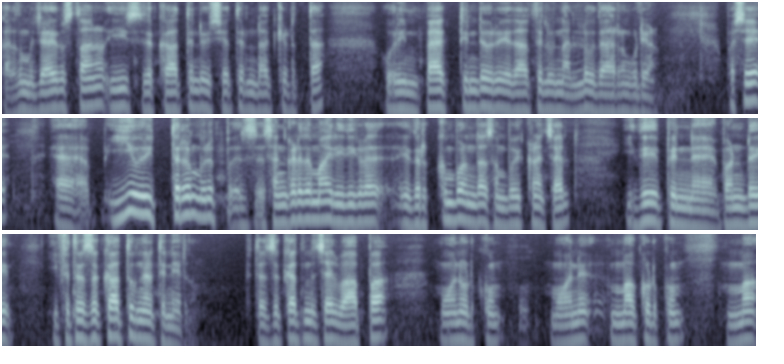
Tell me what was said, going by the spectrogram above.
കാരണം മുജാഹിദ് പ്രസ്ഥാനം ഈ സക്കാത്തിന്റെ വിഷയത്തിൽ ഉണ്ടാക്കിയെടുത്ത ഒരു ഇമ്പാക്റ്റിന്റെ ഒരു യഥാർത്ഥത്തിൽ ഒരു നല്ല ഉദാഹരണം കൂടിയാണ്. പക്ഷേ ഈ ഒരു ഇത്തരം ഒരു സംഘടിതമായ രീതികളെ എതിർക്കുമ്പോൾ എന്താ സംഭവിക്കണം വെച്ചാൽ ഇത് പിന്നെ പണ്ട് ഈ ഫിത്തർ സക്കാത്തും ഇങ്ങനെ തന്നെയായിരുന്നു. ഫിത്തർ സക്കാത്ത് എന്ന് വെച്ചാൽ വാപ്പ മോന് കൊടുക്കും മോന് അമ്മ കൊടുക്കും ഉമ്മ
